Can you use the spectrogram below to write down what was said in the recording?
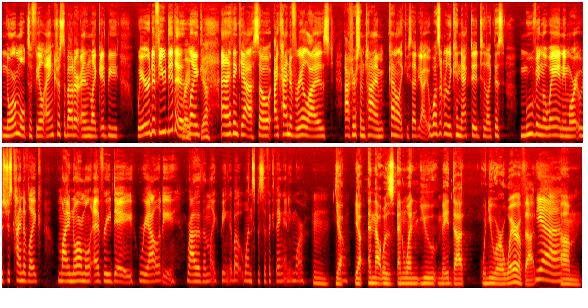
normal to feel anxious about it and like it'd be weird if you didn't. Right, Like yeah. and I think yeah, so I kind of realized after some time, kind of like you said, yeah, it wasn't really connected to like this moving away anymore. It was just kind of like my normal everyday reality rather than like being about one specific thing anymore. Yeah, yeah. And that was, and when you made that, when you were aware of that, Yeah. um,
